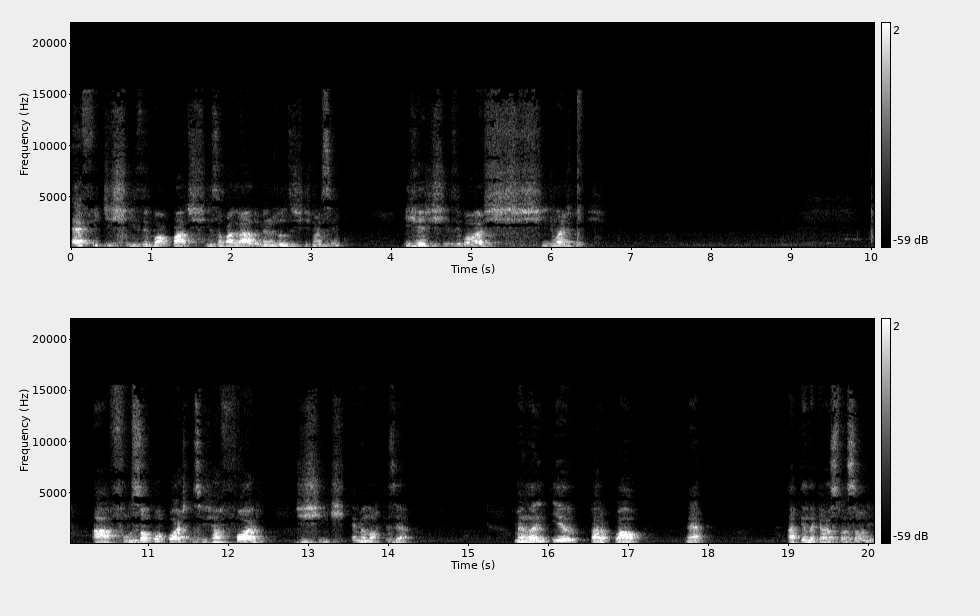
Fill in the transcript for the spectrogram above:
f de x igual a 4x ao quadrado menos 12x mais 5 e g de x igual a x mais 2. A função composta, ou seja, a fog de x é menor que zero. O menor inteiro para o qual né, atenda aquela situação ali.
